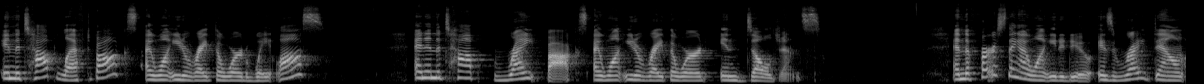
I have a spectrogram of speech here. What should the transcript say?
In the top left box, I want you to write the word weight loss. And in the top right box, I want you to write the word indulgence. And the first thing I want you to do is write down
